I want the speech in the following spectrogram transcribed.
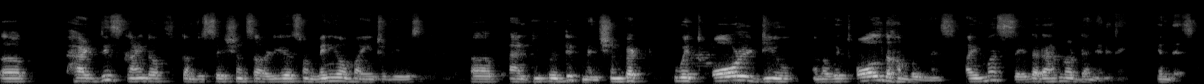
uh, had this kind of conversations earlier on many of my interviews uh, and people did mention, but with all due, you know, with all the humbleness, I must say that I have not done anything in this.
